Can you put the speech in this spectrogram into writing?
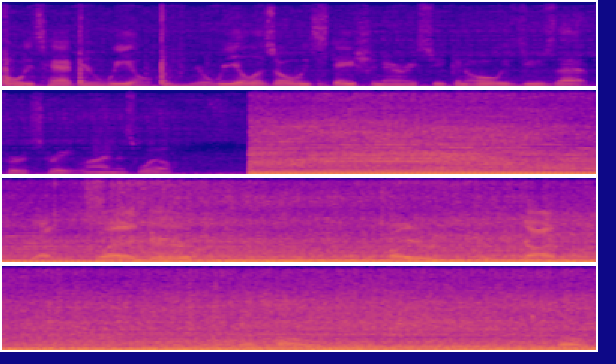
always have your wheel. Your wheel is always stationary, so you can always use that for a straight line as well got your flag there, your tires, the guideline. That's how it goes.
